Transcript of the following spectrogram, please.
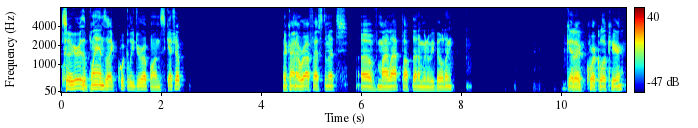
So here are the plans I quickly drew up on SketchUp. They're kind of rough estimates of my laptop that I'm going to be building. Get a quick look here.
